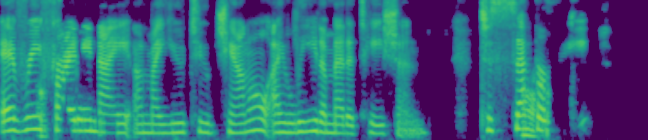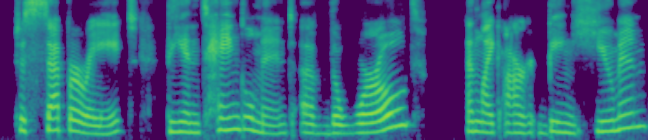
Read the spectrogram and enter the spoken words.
Every okay. Friday night on my YouTube channel, I lead a meditation to separate oh. to separate the entanglement of the world and like our being human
